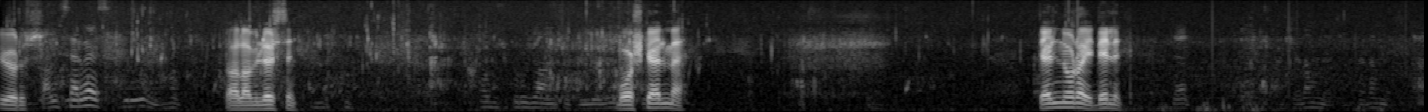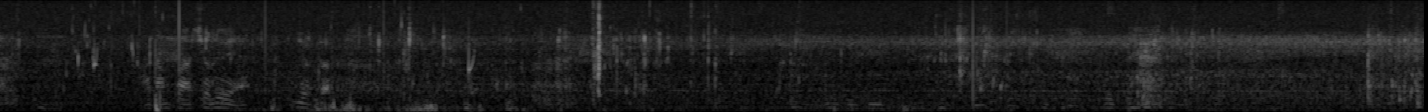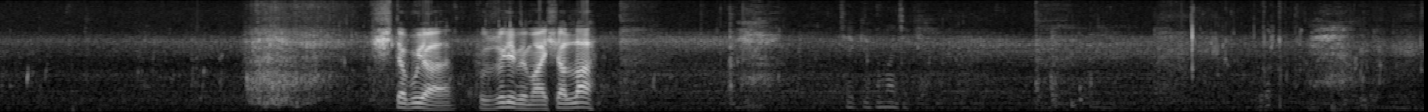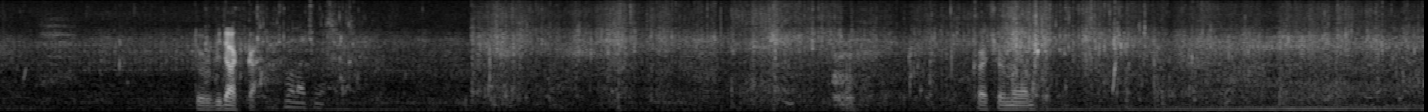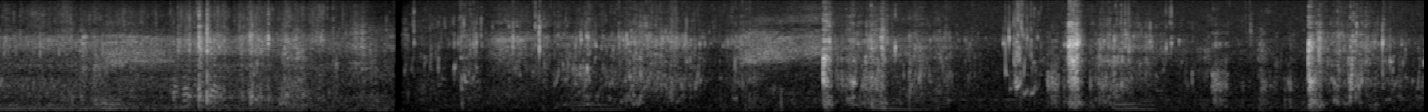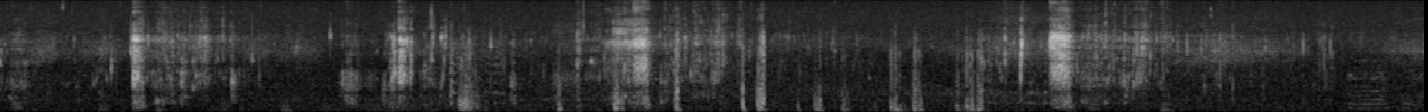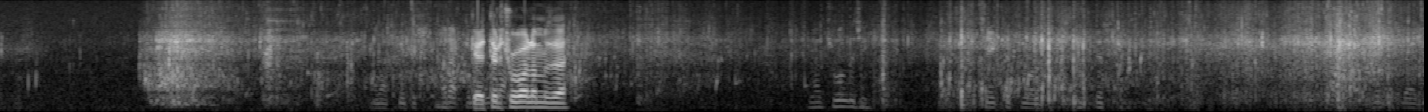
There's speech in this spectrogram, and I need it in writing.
Diyoruz. Balık serbest. Alabilirsin. Boş gelme. Delin orayı delin. Adam parçalıyor ya. Yok abi. İşte bu ya. Kuzu gibi maşallah. Çek yakından çek. Dur bir dakika. Çuval aç ver. Kaçırmayalım. Kapat Arak getir. Bırak. çuvalımıza. Ya çuvalı da çek. Çektir çuvalı. Çektir.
